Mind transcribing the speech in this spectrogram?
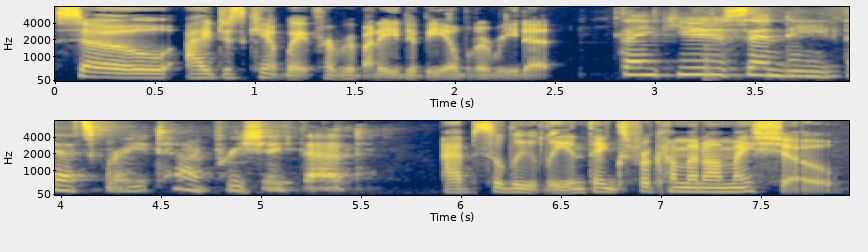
So I just can't wait for everybody to be able to read it. Thank you, Cindy. That's great. I appreciate that. Absolutely. And thanks for coming on my show.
